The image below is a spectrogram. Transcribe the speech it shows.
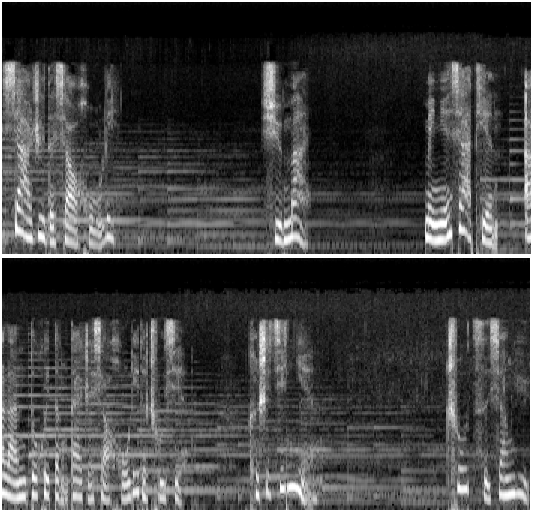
夏日的小狐狸，寻麦。每年夏天，阿兰都会等待着小狐狸的出现。可是今年，初次相遇，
